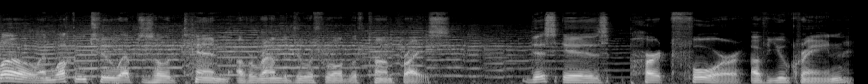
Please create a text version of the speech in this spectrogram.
Hello, and welcome to episode 10 of Around the Jewish World with Tom Price. This is part four of Ukraine,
